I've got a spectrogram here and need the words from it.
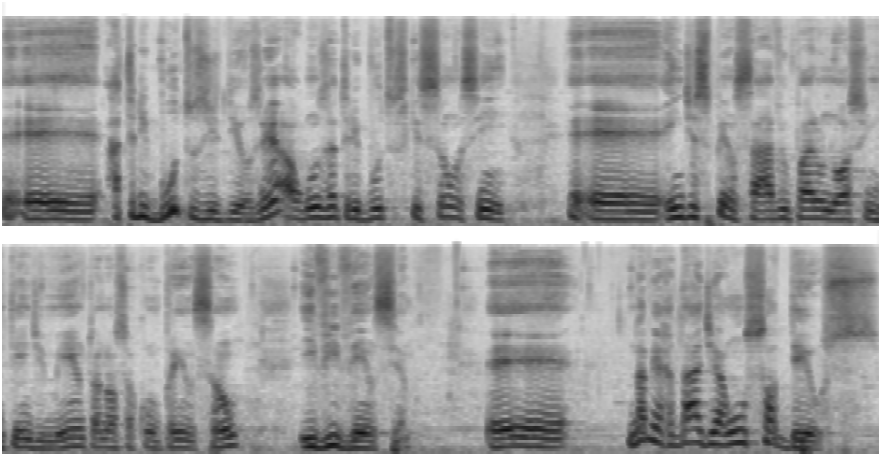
é, é, atributos de Deus, né? alguns atributos que são assim é, é, indispensáveis para o nosso entendimento, a nossa compreensão e vivência. na verdade, há um só Deus.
